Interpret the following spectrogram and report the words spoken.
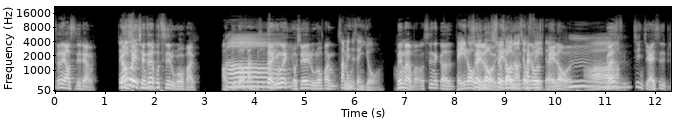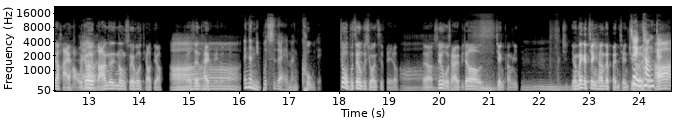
真的要适量。然后我以前真的不吃卤肉饭。哦，卤肉饭不行。对，因为有些卤肉饭上面那层油，没有没有没有，是那个肥肉、碎肉、碎肉，然后是太多肥肥肉了。哦，可是静姐还是比较还好，我就会把它那弄碎或挑掉。哦，真的太肥了。哎，那你不吃的还蛮酷的。就我不真的不喜欢吃肥肉。哦，对啊，所以我才比较健康一点。嗯，有那个健康的本钱去。健康感。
